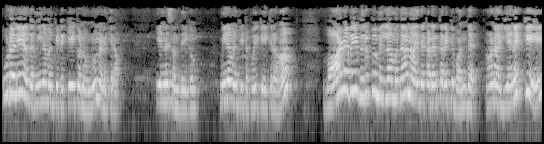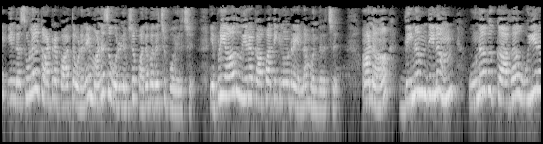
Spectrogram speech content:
உடனே அந்த மீனவன் கிட்ட கேட்கணும்னு நினைக்கிறான். என்ன சந்தேகம்? மீனவன் கிட்ட போய் கேக்குறான் வாழவே விருப்பம் இல்லாம தான் நான் இந்த கடற்கரைக்கு வந்தேன். ஆனா எனக்கே இந்த சுழல் காற்ற பார்த்த உடனே மனசு ஒரு நிமிஷம் பதபதச்சு போயிருச்சு. எப்படியாவது உயிரை காப்பாத்திக்கணும்ன்ற எண்ணம் வந்துருச்சு. ஆனா தினம் தினம் உணவுக்காக உயிரை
